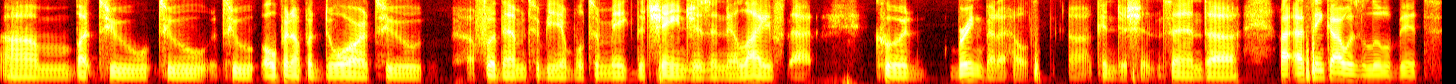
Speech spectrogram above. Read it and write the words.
um, but to to to open up a door to uh, for them to be able to make the changes in their life that could bring better health uh, conditions, and uh, I, I think I was a little bit.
